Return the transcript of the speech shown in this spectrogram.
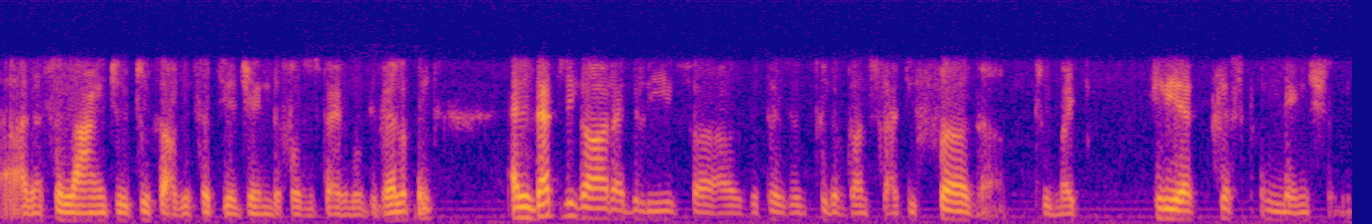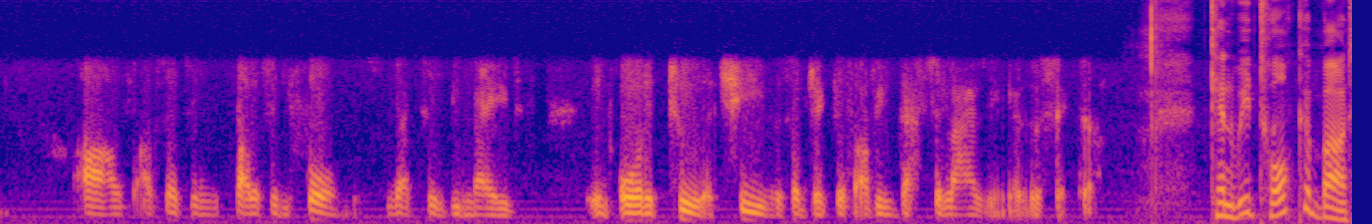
uh, that's aligned to 2030 agenda for sustainable development. And in that regard, I believe uh, the president could have gone slightly further to make clear, crisp mention of, of certain policy reforms that will be made in order to achieve this objective of industrializing the sector. Can we talk about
